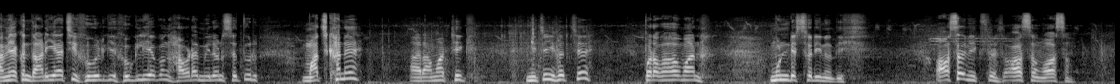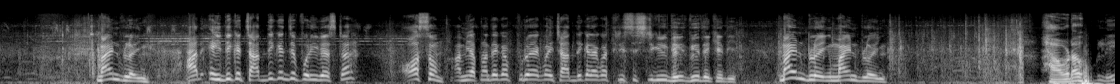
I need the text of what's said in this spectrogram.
আমি এখন দাঁড়িয়ে আছি হুগলি হুগলি এবং হাওড়া মিলন সেতুর মাঝখানে। আর আমার ঠিক নিচেই হচ্ছে প্রবাহমান মুন্ডেশ্বরী নদী। Awesome experience awesome awesome mind blowing আর এইদিকে চারদিকের যে পরিবেশটা অসম আমি আপনাদেরকে পুরো একবার চারদিকের একবার থ্রি সিক্সটি ডিগ্রি ভিউ দেখিয়ে দিই। Mind blowing mind blowing Howrah Hooghly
